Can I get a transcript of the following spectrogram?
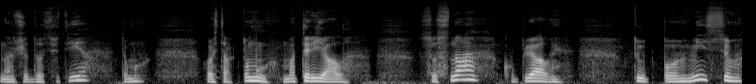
У нас вже досвід є. Тому ось так. Тому матеріал сосна купляли тут по місцю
